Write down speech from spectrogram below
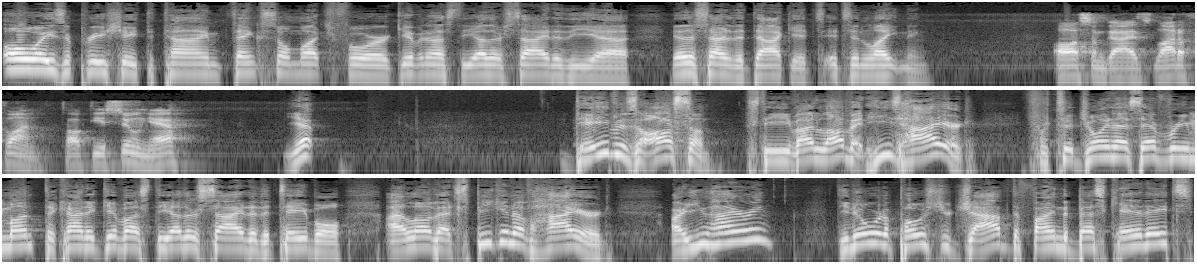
always appreciate the time. Thanks so much for giving us the other side of the uh, the other side of the docket. It's, it's enlightening. Awesome, guys. A lot of fun. Talk to you soon. Yeah. Yep. Dave is awesome, Steve. I love it. He's hired for, to join us every month to kind of give us the other side of the table. I love that. Speaking of hired, are you hiring? Do you know where to post your job to find the best candidates?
